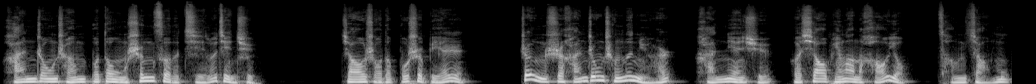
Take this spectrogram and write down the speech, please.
韩忠诚不动声色的挤了进去，交手的不是别人，正是韩忠诚的女儿韩念雪和萧平浪的好友曾小木。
